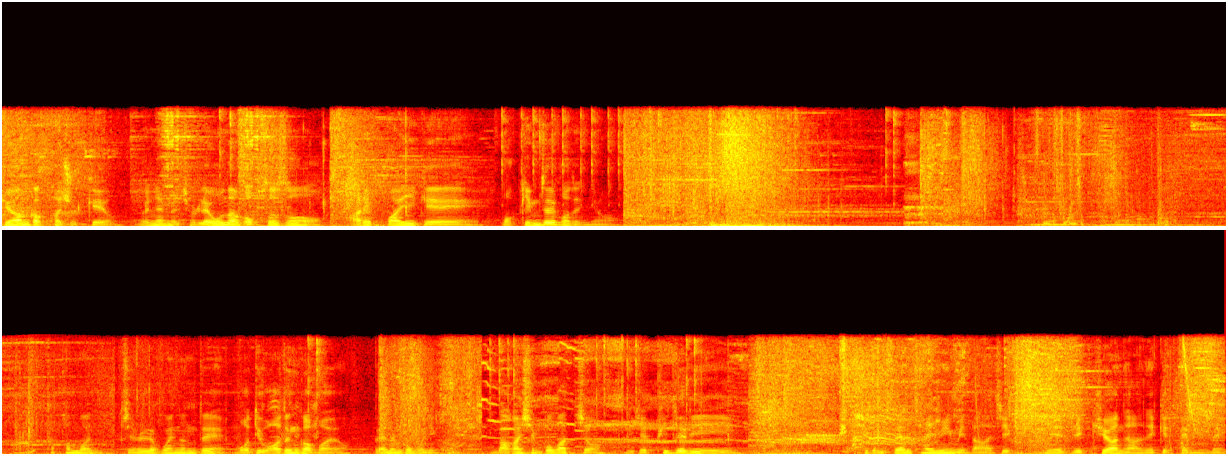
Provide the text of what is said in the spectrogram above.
귀환각 봐줄게요. 왜냐면 저 레오나가 없어서 아랫바위게 먹기 힘들거든요. top 한번 찌르려고 했는데 어디 ward인가 봐요. 빼는 거 보니까. 마가신 뽑았죠. 이제 피들이 지금 센 타임입니다. 아직 얘네들이 귀환을 안 했기 때문에.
